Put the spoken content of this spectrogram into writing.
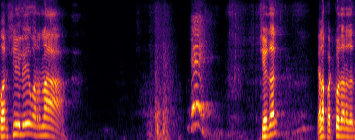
पडशीले वरणा. शेजल याला फटको जरा जर.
